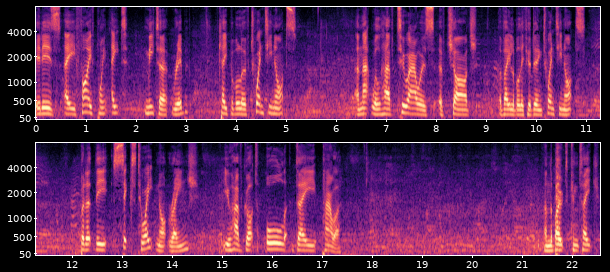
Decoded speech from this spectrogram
It is a 5.8 meter rib capable of 20 knots, and that will have two hours of charge available if you're doing 20 knots. But at the 6 to 8 knot range, you have got all day power. And the boat can take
